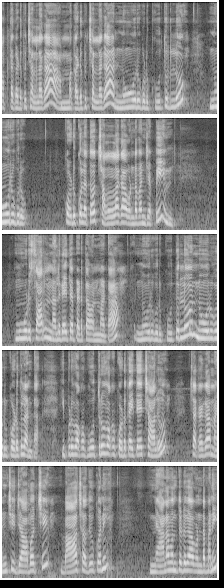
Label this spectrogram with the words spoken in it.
అత్త కడుపు చల్లగా అమ్మ కడుపు చల్లగా నూరుగుడు కూతుర్లు నూరుగురు కొడుకులతో చల్లగా ఉండమని చెప్పి మూడు సార్లు నలుగైతే పెడతామన్నమాట. నూరుగురు కూతుర్లు నూరుగురు కొడుకులంట. ఇప్పుడు ఒక కూతురు ఒక కొడుకు అయితే చాలు. చక్కగా మంచి జాబ్ వచ్చి బాగా చదువుకొని జ్ఞానవంతుడిగా ఉండమని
